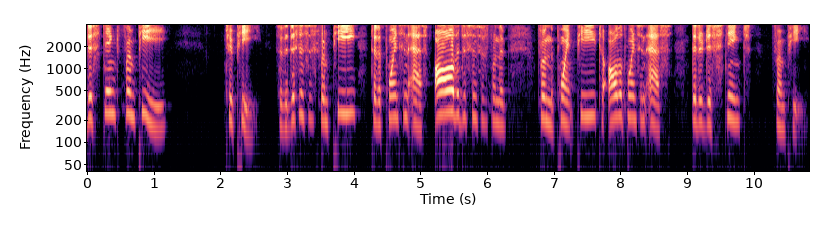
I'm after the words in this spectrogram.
distinct from P to P. So the distances from P to the points in S, all the distances from the from the point P to all the points in S that are distinct from P.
